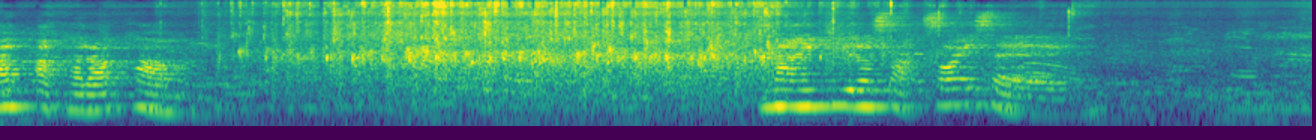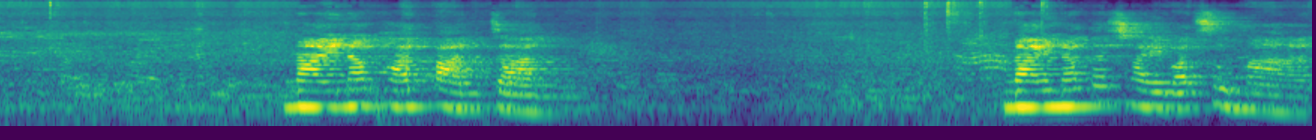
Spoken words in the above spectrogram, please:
พัฒน์อัครคำนายธีรศักดิ์สร้อยแสง นายนภัสปานจันทร์ นายนัทชัยวัสุมาน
